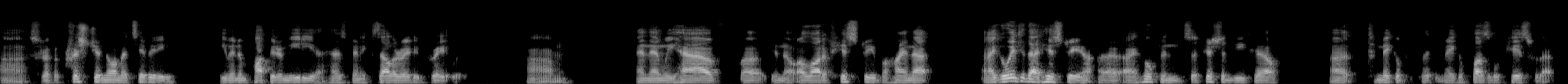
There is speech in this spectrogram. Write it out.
uh, sort of a Christian normativity even in popular media, has been accelerated greatly. Um, and then we have, uh, you know, a lot of history behind that. And I go into that history, uh, I hope in sufficient detail uh, to make a make a plausible case for that.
